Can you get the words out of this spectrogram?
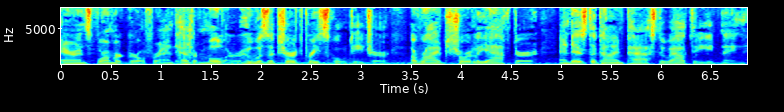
Aaron's former girlfriend, Heather Muller, who was a church preschool teacher, arrived shortly after, and as the time passed throughout the evening,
